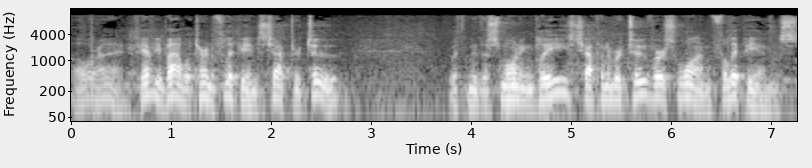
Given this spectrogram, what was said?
All right. If you have your Bible, turn to Philippians chapter 2 with me this morning, please. Chapter number 2, verse 1. Philippians.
